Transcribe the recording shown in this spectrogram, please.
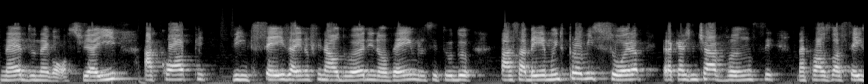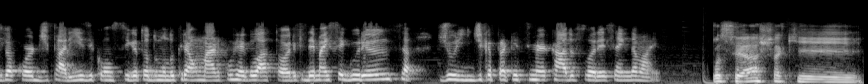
né, do negócio. E aí a COP 26 aí no final do ano, em novembro, se tudo passar bem, é muito promissora para que a gente avance na cláusula 6 do Acordo de Paris e consiga todo mundo criar um marco regulatório que dê mais segurança jurídica para que esse mercado floresça ainda mais. Você acha que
